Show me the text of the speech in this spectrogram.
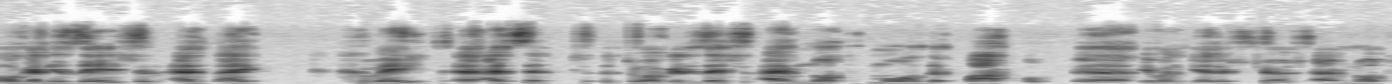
organization and I create. Uh, I said to, to organization, I am not more the part of uh, Evangelical Church. I am not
